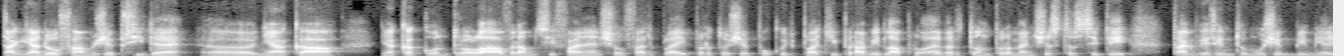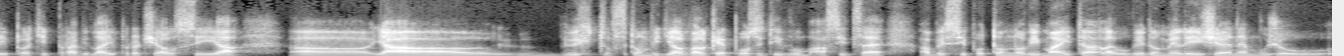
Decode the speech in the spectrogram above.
tak já doufám, že přijde nějaká, nějaká kontrola v rámci financial fair play, protože pokud platí pravidla pro Everton, pro Manchester City, tak věřím tomu, že by měli platit pravidla i pro Chelsea a, a já bych to v tom viděl velký velké pozitivum a sice, aby si potom noví majitele uvědomili, že nemůžou,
